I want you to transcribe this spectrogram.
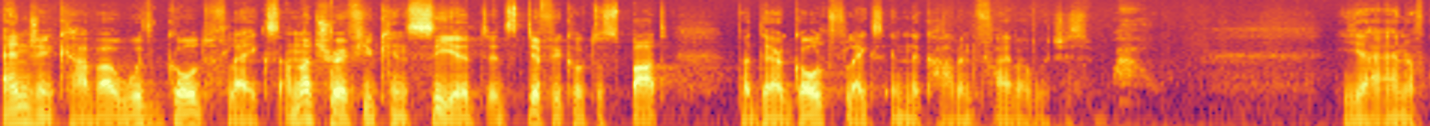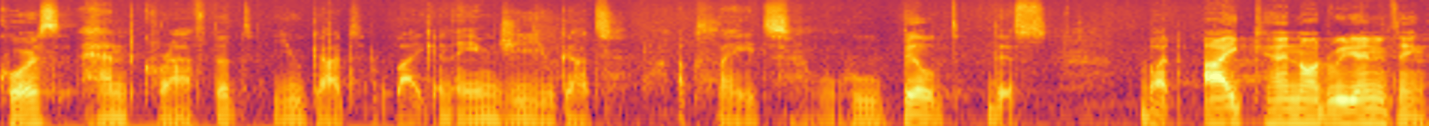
engine cover with gold flakes. I'm not sure if you can see it, it's difficult to spot, but there are gold flakes in the carbon fiber, which is wow. Yeah, and of course, handcrafted. You got like an AMG, you got a plate who built this. But I cannot read anything.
